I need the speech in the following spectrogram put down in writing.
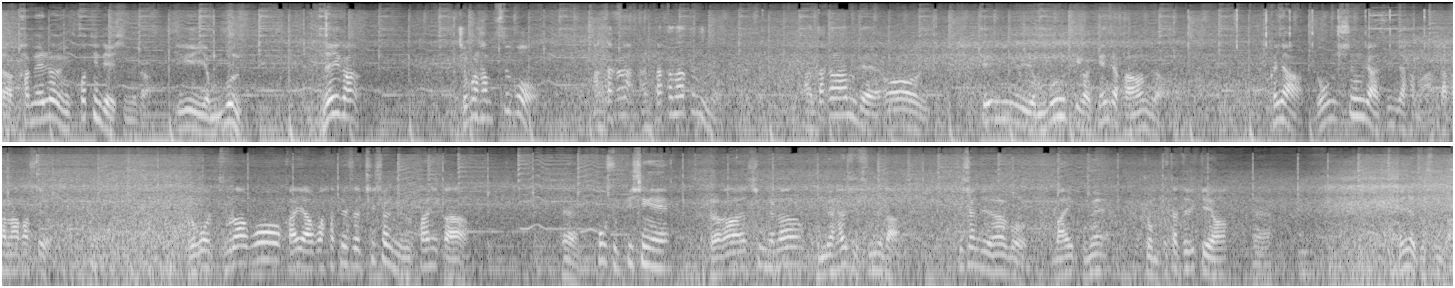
자, 카멜론이 코팅되어 있습니다. 이게 염분. 저희가 저걸 한번 쓰고 안 닦아 안 닦아놨거든요. 안 닦아놨는데 어 괜히 염분기가 굉장히 강합니다. 그냥 녹시는 게 안 쓰지 하면 안 닦아놔봤어요. 요거 줄하고 가위하고 합해서 7,600 파니까 네, 폭스 피싱에 들어가시면은 구매할 수 있습니다. 시청자 여러분 많이 구매 좀 부탁드릴게요. 네. 굉장히 좋습니다.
